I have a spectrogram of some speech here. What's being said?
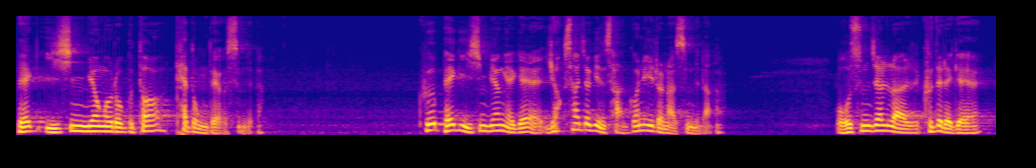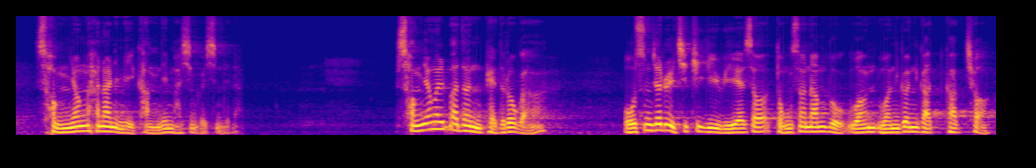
120명으로부터 태동되었습니다. 그 120명에게 역사적인 사건이 일어났습니다. 오순절 날 그들에게 성령 하나님이 강림하신 것입니다. 성령을 받은 베드로가 오순절을 지키기 위해서 동서남북 원, 원근 각처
